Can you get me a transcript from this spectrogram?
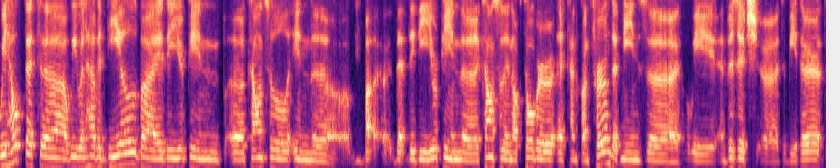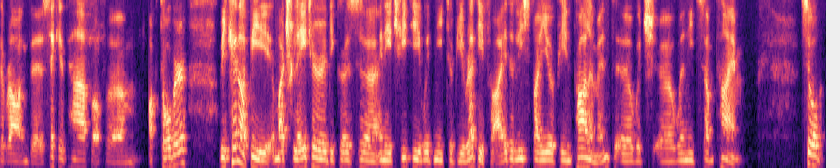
We hope that uh, we will have a deal by the European uh, Council in the that the, the European uh, Council in October uh, can confirm. That means uh, we envisage to be there around the second half of um, October. We cannot be much later because uh, any treaty would need to be ratified, at least by European Parliament, uh, which uh, will need some time. So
